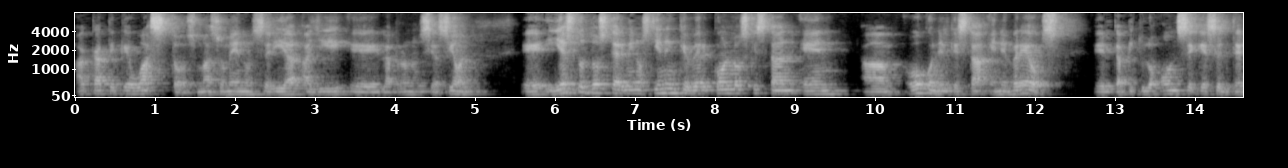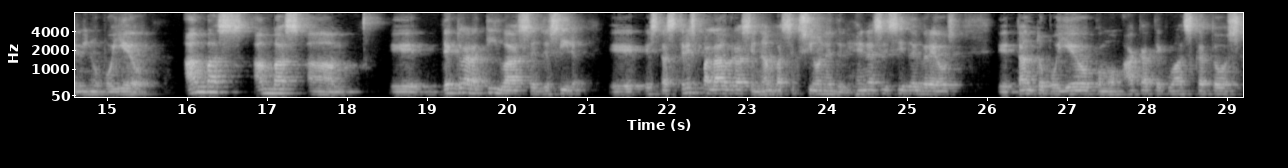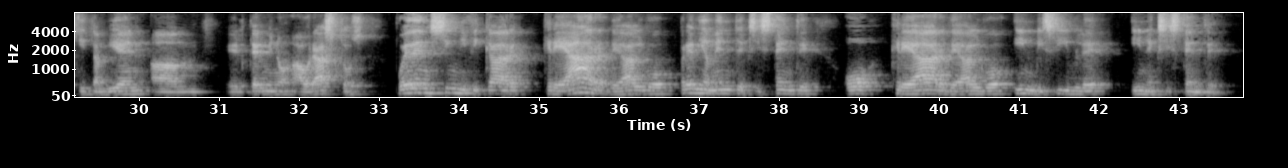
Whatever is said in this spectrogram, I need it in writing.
Acatequehuastos, más o menos sería allí eh, la pronunciación. Eh, y estos dos términos tienen que ver con los que están en, o con el que está en Hebreos, el capítulo 11, que es el término polleo. Ambas, ambas um, declarativas, es decir, estas tres palabras en ambas secciones del Génesis y de Hebreos, eh, tanto polleo como acatecuascatos y también el término aurastos pueden significar crear de algo previamente existente o crear de algo invisible, inexistente.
